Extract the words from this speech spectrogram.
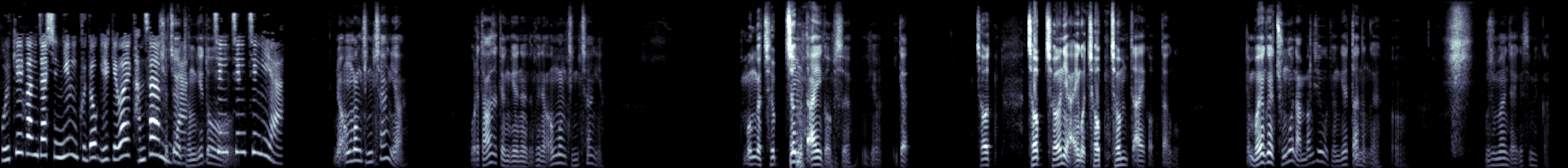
올킬 광자씨님 구독 1개월 감사합니다. 실제 경기도 칭칭칭이야. 그냥 엉망진창이야. 올해 다섯 경기는 그냥 엉망진창이야. 뭔가 접점 따위가 없어요. 이게 그러니까 접 접전이 아니고 접점 따위가 없다고. 그냥 뭐야 그냥 중구난방식으로 경기했다는 거야. 어. 무슨 말인지 알겠습니까?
